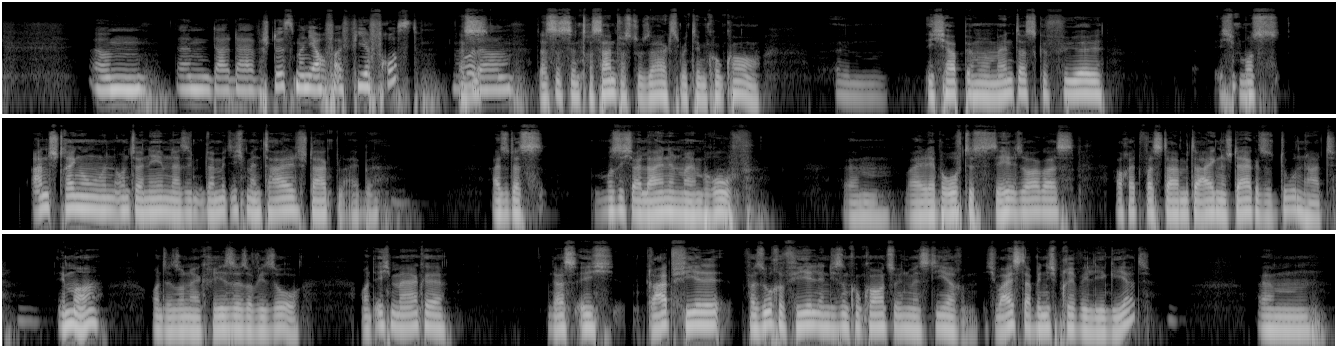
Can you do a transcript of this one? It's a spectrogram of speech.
Ähm, dann da, da stößt man ja auch auf viel Frust. Das, Ist, das ist interessant, was du sagst mit dem Kokon. Ähm, ich habe im Moment das Gefühl, ich muss Anstrengungen unternehmen, damit ich mental stark bleibe. Also das muss ich allein in meinem Beruf. ähm, weil der Beruf des Seelsorgers auch etwas da mit der eigenen Stärke zu tun hat. Immer und in so einer Krise sowieso. Und ich merke, dass ich gerade viel versuche, viel in diesen Kokon zu investieren. Ich weiß, da bin ich privilegiert. Ähm,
